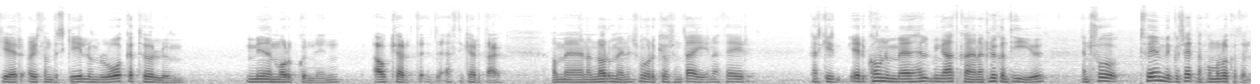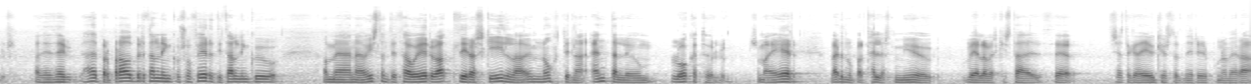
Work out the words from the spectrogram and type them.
hér á Íslandi skilum loka tölum miðan morgunin kjör, eftir kjördag á meðan að normennin sem voru að kjósa um daginn að þeir kannski eru komin með helminga atkvæðina klukkan tíu en svo tveim vingum setna koma lokatölur. Það er bara bráðbyrjartalning og svo fer þetta í talningu á meðan að á Íslandi þá eru allir að skila um nóttina endanlegum lokatölum sem að er, verður nú bara að teljast mjög vel að verki staðið þegar sérstaklega þegar yfirkjörstöfnir eru búin að vera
